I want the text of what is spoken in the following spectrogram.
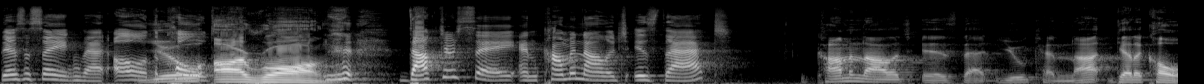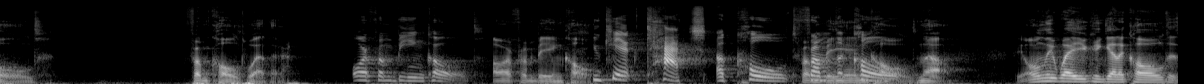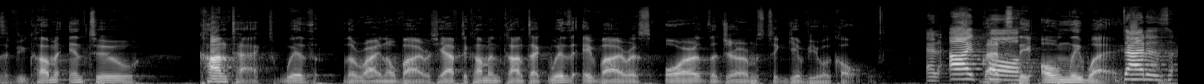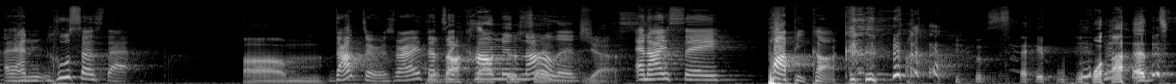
there's a saying that, oh, the you cold. are wrong. Doctors say, and common knowledge is that. Common knowledge is that you cannot get a cold from cold weather Or from being cold. or from being cold. You can't catch a cold from, being the cold. No. The only way you can get a cold is if you come into contact with the rhinovirus. You have to come in contact with a virus or the germs to give you a cold. And I call That's the only way. that is and who says that? Um doctors, right? That's like doc- common say that, knowledge. yes. And I say poppycock. You say what?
